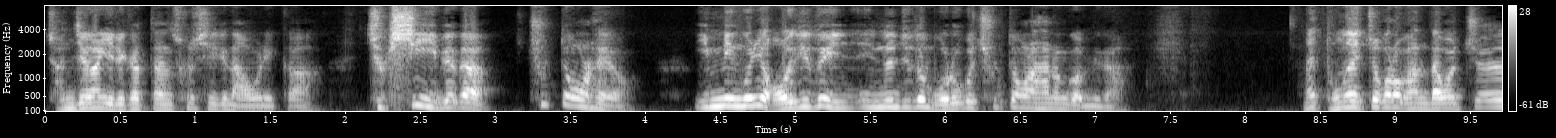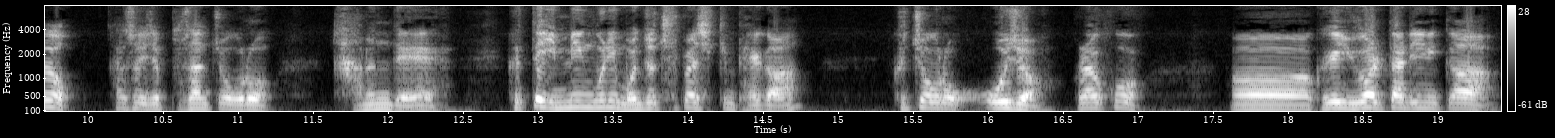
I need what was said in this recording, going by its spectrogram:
전쟁을 일으켰다는 소식이 나오니까 즉시 이 배가 출동을 해요. 인민군이 어디도 있는지도 모르고 출동을 하는 겁니다. 동해 쪽으로 간다고 쭉 해서 이제 부산 쪽으로 가는데 그때 인민군이 먼저 출발시킨 배가 그쪽으로 오죠. 그래갖고 어 그게 6월 달이니까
